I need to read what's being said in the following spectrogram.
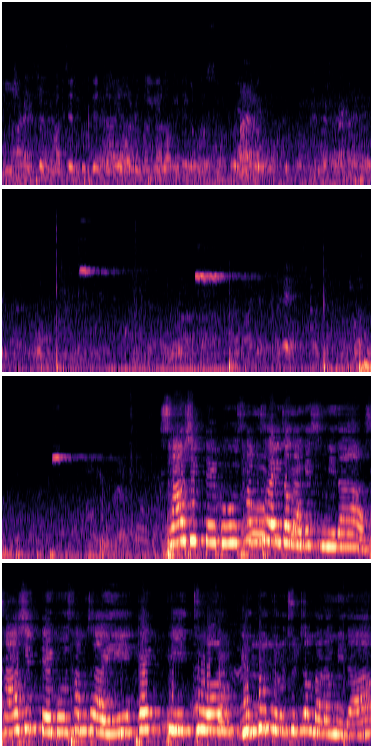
20.4cm인데 저거 걸리면 잘하면 되거든. 40대부 3, 4위전 하겠습니다. 40대부 3, 4위 해피 투원 6코트로 출전 바랍니다.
